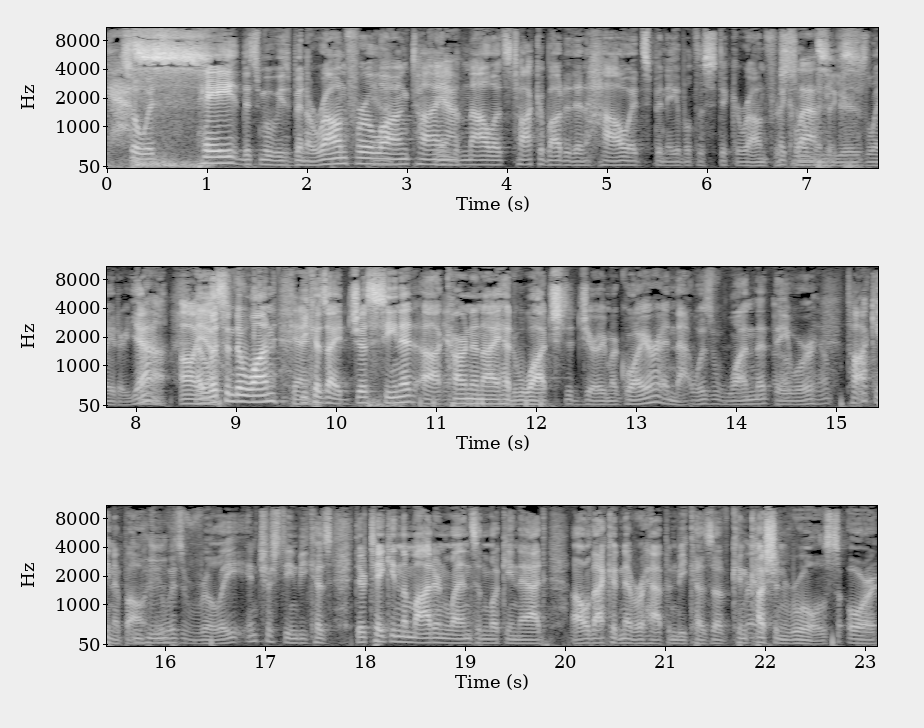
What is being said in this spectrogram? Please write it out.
Yes. So it's hey, this movie's been around for a long time, Yeah. but now let's talk about it and how it's been able to stick around for The so many classics. years later. Yeah. Yeah. Oh, I listened to one Okay. because I had just seen it. Uh, Karn and I had watched Jerry Maguire, and that was one that they were Oh, yep. talking about. Mm-hmm. It was really interesting because they're taking the modern lens and looking at, oh, that could never happen because of concussion rules, or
